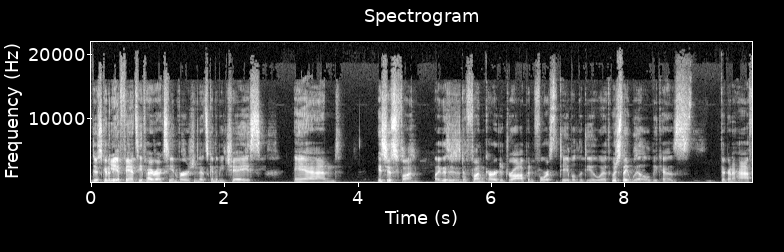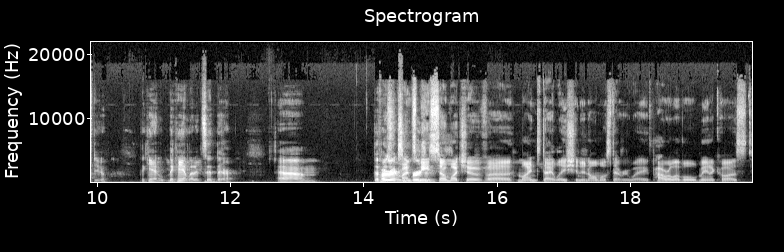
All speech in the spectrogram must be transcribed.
There's going to be a fancy Phyrexian version that's going to be Chase, and it's just fun. Like this is just a fun card to drop and force the table to deal with, which they will because they're going to have to. They can't. They can't let it sit there. Um, the This Phyrexian reminds version. me so much of uh, Mind's Dilation in almost every way. Power level, mana cost.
